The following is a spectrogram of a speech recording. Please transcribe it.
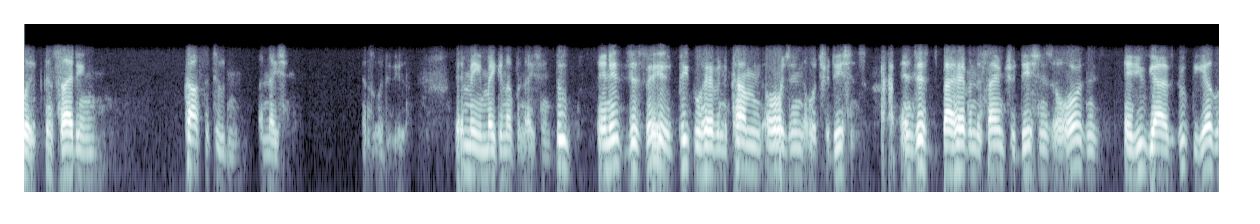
what, conciting, constituting a nation. That's what it is. That means making up a nation through and it just said people having the common origin or traditions, and just by having the same traditions or origins, and you guys group together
